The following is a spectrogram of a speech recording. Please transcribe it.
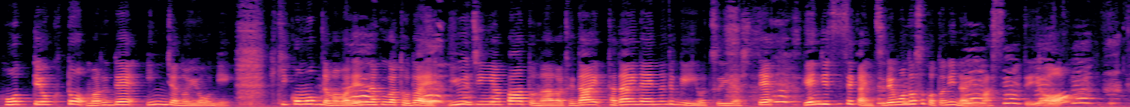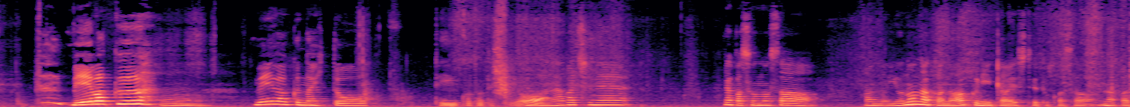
放っておくとまるで忍者のように引きこもったまま連絡が途絶え友人やパートナーが多大多大なエネルギーを費やして現実世界に連れ戻すことになります。ってよ、迷惑。うん、っ迷惑な人。ていうことですよ。あながちね。なんかそのさあの世の中の悪に対してとかさなんか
